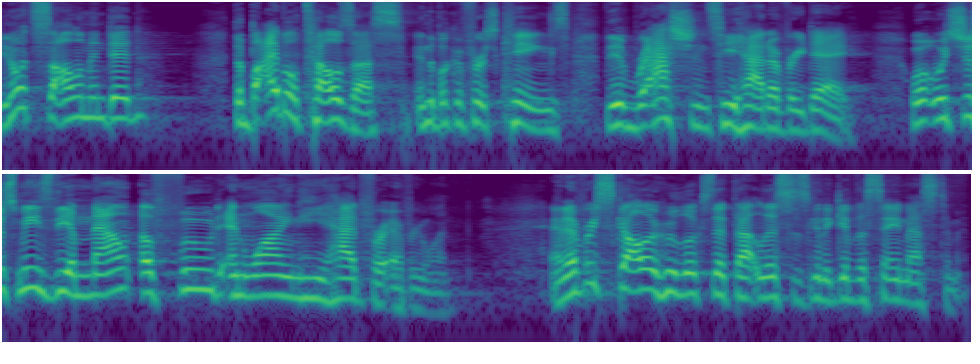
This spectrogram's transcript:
You know what Solomon did? The Bible tells us in the book of First Kings the rations he had every day, which just means the amount of food and wine he had for everyone. And every scholar who looks at that list is going to give the same estimate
